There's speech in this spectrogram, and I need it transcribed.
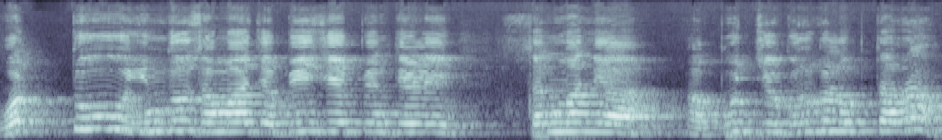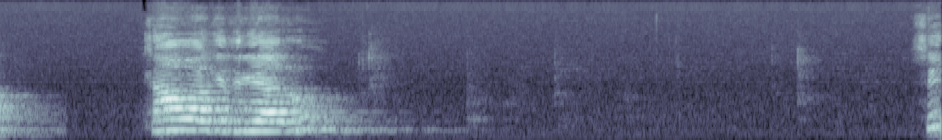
ಒಟ್ಟು ಹಿಂದೂ ಸಮಾಜ ಬಿ ಜೆ ಪಿ ಅಂತೇಳಿ ಸನ್ಮಾನ್ಯ ಪೂಜ್ಯ ಗುರುಗಳು ಒಪ್ತಾರ? ನಾವಾಗಿದ್ರೆ ಯಾರು? ಸಿ,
